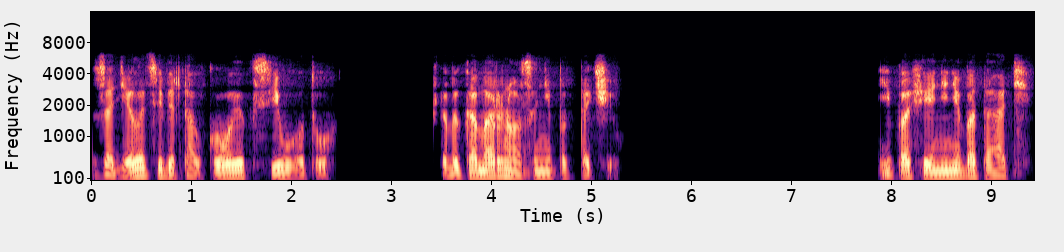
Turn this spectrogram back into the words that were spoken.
заделать себе толковую ксивоту, чтобы комар носа не подточил. и по фене не ботать.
